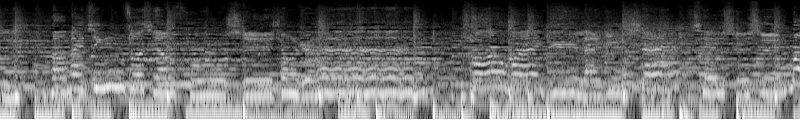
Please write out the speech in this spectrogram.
死事，把脉静坐江湖事中人。窗外玉兰阴山，前世是梦。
